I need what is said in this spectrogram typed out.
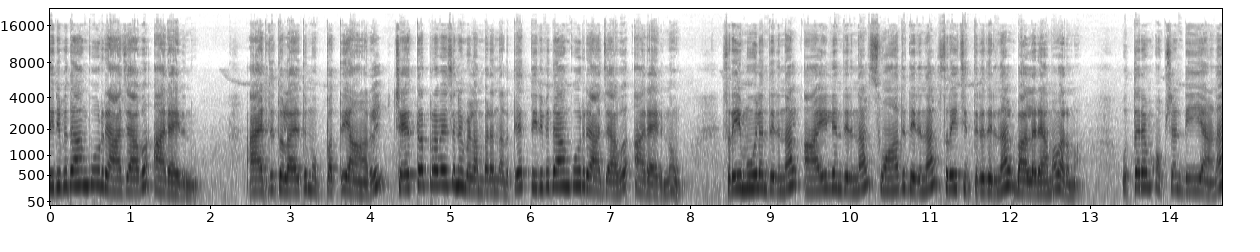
തിരുവിതാംകൂർ രാജാവ് ആരായിരുന്നു? ആയിരത്തി തൊള്ളായിരത്തി മുപ്പത്തി ആറിൽ ക്ഷേത്രപ്രവേശന വിളംബരം നടത്തിയ തിരുവിതാംകൂർ രാജാവ് ആരായിരുന്നു? ശ്രീമൂലം തിരുനാൾ ആയില്യം തിരുനാൾ സ്വാതി തിരുനാൾ ശ്രീ ചിത്ര തിരുനാൾ ബാലരാമവർമ്മ. ഉത്തരം ഓപ്ഷൻ ഡി ആണ്.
